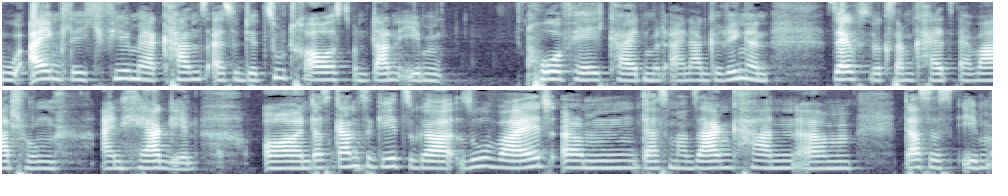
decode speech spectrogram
du eigentlich viel mehr kannst, als du dir zutraust und dann eben hohe Fähigkeiten mit einer geringen Selbstwirksamkeitserwartung einhergehen. Und das Ganze geht sogar so weit, ähm, dass man sagen kann, ähm, dass es eben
